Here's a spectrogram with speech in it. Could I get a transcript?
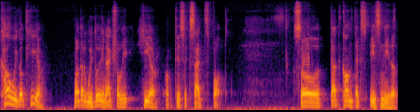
how we got here. What are we doing actually here on this exact spot? So that context is needed.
